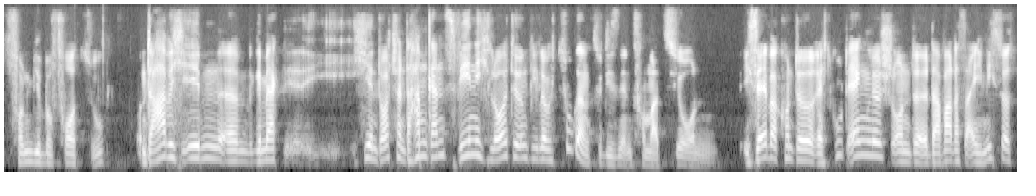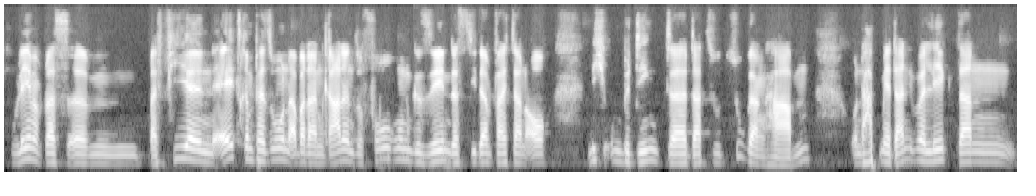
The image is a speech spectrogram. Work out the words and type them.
von mir bevorzugt. Und da habe ich eben ähm, gemerkt, äh, hier in Deutschland, da haben ganz wenig Leute irgendwie, glaube ich, Zugang zu diesen Informationen ich selber konnte recht gut Englisch und äh, da war das eigentlich nicht so das Problem, habe das ähm, bei vielen älteren Personen, aber dann gerade in so Foren gesehen, dass die dann vielleicht dann auch nicht unbedingt äh, dazu Zugang haben. Und habe mir dann überlegt, dann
